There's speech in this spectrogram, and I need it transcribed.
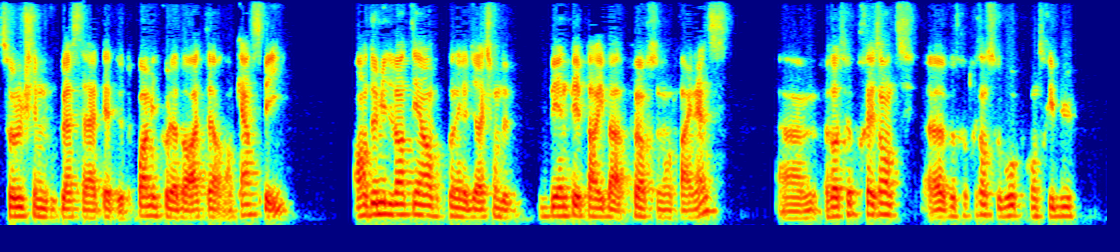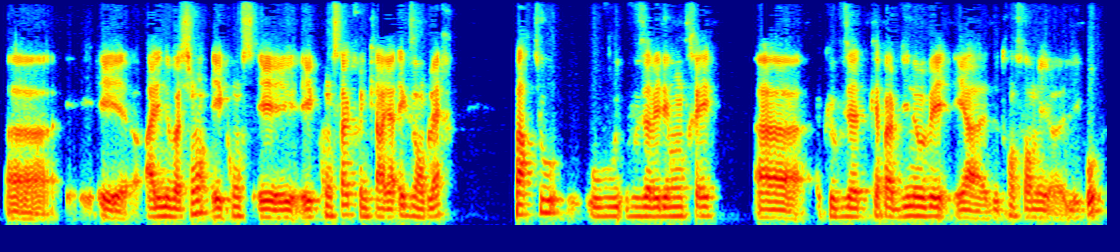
Solutions vous place à la tête de 3000 collaborateurs dans 15 pays. En 2021, vous prenez la direction de BNP Paribas Personal Finance. Euh, votre, présence, euh, votre présence au groupe contribue euh, à l'innovation et, consacre une carrière exemplaire. Partout où vous, avez démontré que vous êtes capable d'innover et de transformer les groupes.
